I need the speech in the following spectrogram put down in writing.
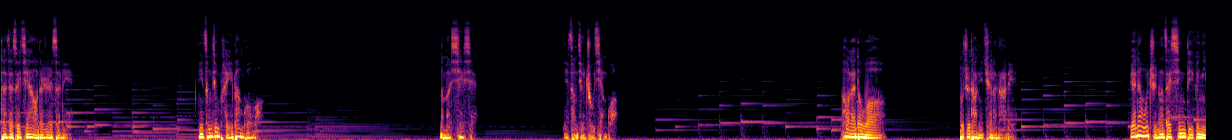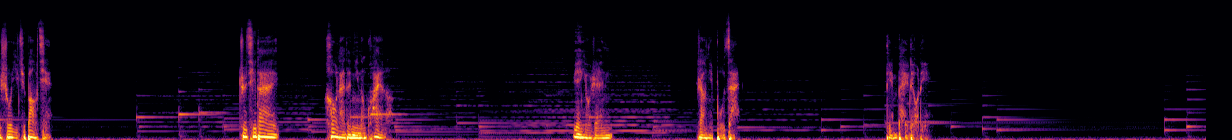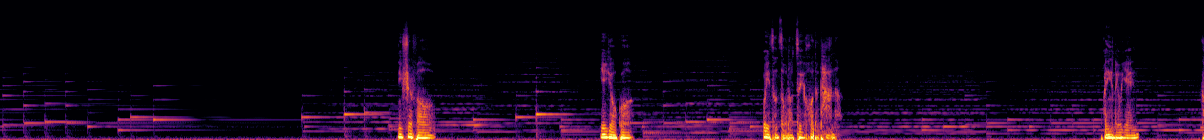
但在最煎熬的日子里你曾经陪伴过我，那么谢谢，你曾经出现过。后来的我，不知道你去了哪里。原谅我，只能在心底跟你说一句抱歉。只期待后来的你能快乐。愿有人让你不再颠沛流离。你是否也有过未曾走到最后的他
